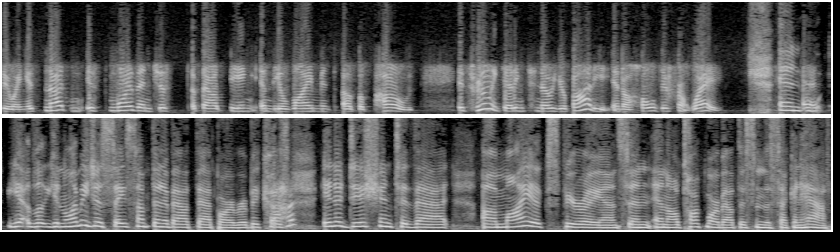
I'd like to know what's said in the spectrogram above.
doing it's not it's more than just about being in the alignment of a pose it's really getting to know your body in a whole different way and, and yeah, you know, let me just say something about that, Barbara, because uh-huh. in addition to that, uh, my experience, and, and I'll talk more about this in the second half,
